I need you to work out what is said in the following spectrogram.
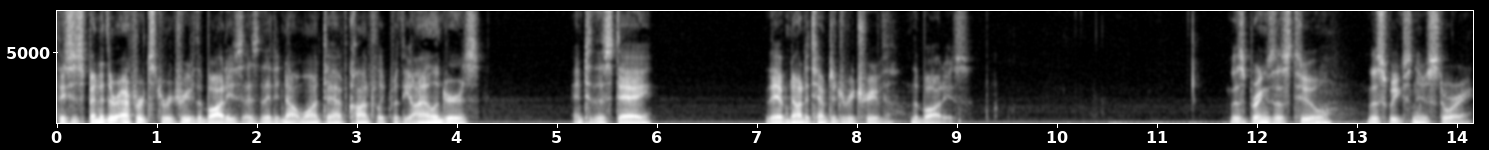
They suspended their efforts to retrieve the bodies as they did not want to have conflict with the islanders, and to this day, they have not attempted to retrieve the bodies. This brings us to this week's news story.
